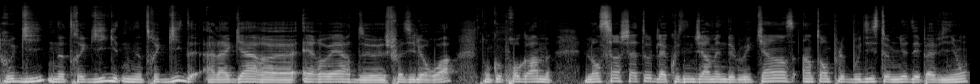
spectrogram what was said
Rugui, notre guide, à la gare euh, RER de Choisy-le-Roi. Donc au programme, l'ancien château de la cousine germaine de Louis XV, un temple bouddhiste au milieu des pavillons,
